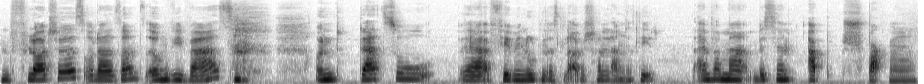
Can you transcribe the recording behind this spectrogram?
ein flottes oder sonst irgendwie was. Und dazu, ja, vier Minuten ist, glaube ich, schon ein langes Lied. Einfach mal ein bisschen abspacken.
